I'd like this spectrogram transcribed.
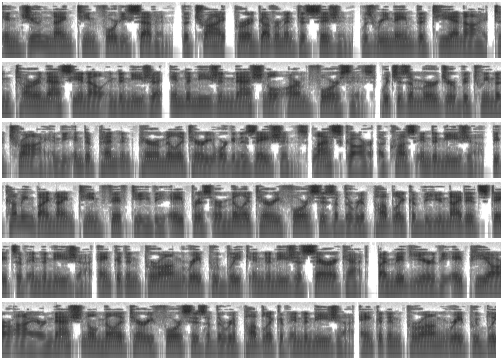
In June 1947, the TRI, per a government decision, was renamed the TNI Tentara Nasional Indonesia, Indonesian National Armed Forces which is a merger between the TRI and the independent paramilitary organizations Laskar across Indonesia, becoming by 1950 the APRIS or Military Forces of the Republic of the United States of Indonesia Angkatan Perang Republik Indonesia Serikat. By mid-year the APRI or National Military Forces of the Republic of Indonesia Angkatan Perang Republik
